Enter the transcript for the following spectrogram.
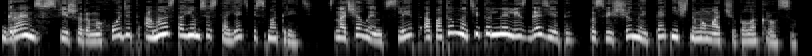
Граймс с Фишером уходят, а мы остаемся стоять и смотреть. Сначала им вслед, а потом на титульный лист газеты, посвященный пятничному матчу по лакроссу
